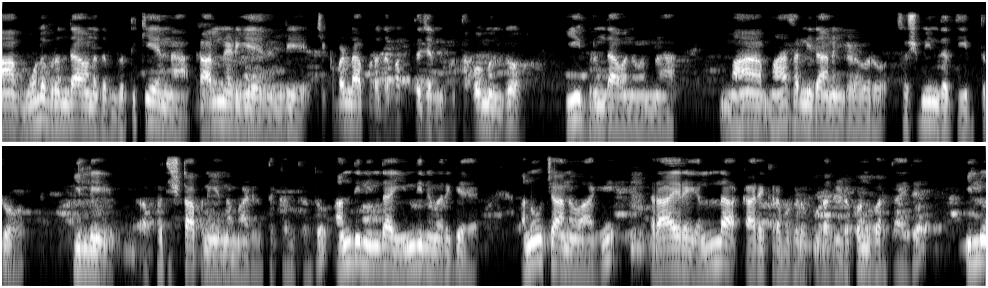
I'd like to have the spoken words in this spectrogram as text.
ಆ ಮೂಲ ಬೃಂದಾವನದ ಮೃತಿಕೆಯನ್ನು ಕಾಲ್ನಡಿಗೆಯಲ್ಲಿ ಚಿಕ್ಕಬಳ್ಳಾಪುರದ ಭಕ್ತಜನರು ತಗೊಂಬಂದು ಈ ಬೃಂದಾವನವನ್ನು ಮಹಾ ಮಹಾಸನ್ನಿಧಾನಗಳವರು ಸುಷ್ಮಿಂದ ತೀರ್ಥರು ಇಲ್ಲಿ ಪ್ರತಿಷ್ಠಾಪನೆಯನ್ನು ಮಾಡಿರ್ತಕ್ಕಂಥದ್ದು. ಅಂದಿನಿಂದ ಇಂದಿನವರೆಗೆ ಅನೂಚಾನವಾಗಿ ರಾಯರ ಎಲ್ಲ ಕಾರ್ಯಕ್ರಮಗಳು ಕೂಡ ನಡ್ಕೊಂಡು ಬರ್ತಾ ಇದೆ. ಇಲ್ಲೂ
